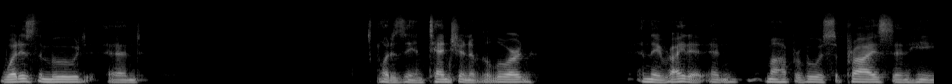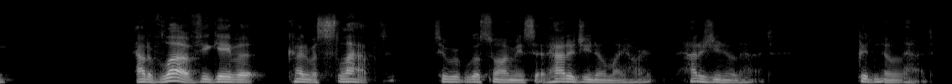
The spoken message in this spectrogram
What is the mood and what is the intention of the lord? And they write it. And mahaprabhu was surprised and he out of love, he gave a kind of a slap to Rupa Goswami and said, How did you know my heart? How did you know that? Could know that.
